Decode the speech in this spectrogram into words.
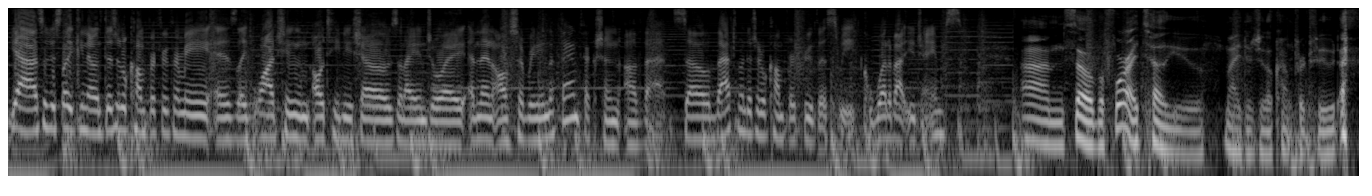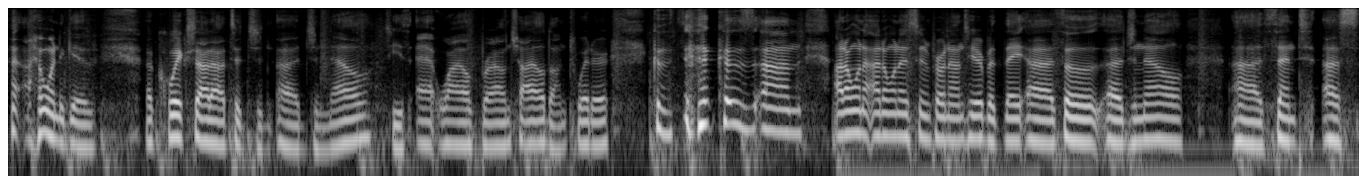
yeah, so just like you know, digital comfort food for me is like watching all TV shows that I enjoy, and then also reading the fan fiction of that. So that's my digital comfort food this week. What about you, James? Um, so before I tell you my digital comfort food, I want to give a quick shout out to Jan- uh, Janelle. She's at Wild Brown Child on Twitter, because um, I don't want to I don't want to assume pronouns here, but they uh, so uh, Janelle uh, sent us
